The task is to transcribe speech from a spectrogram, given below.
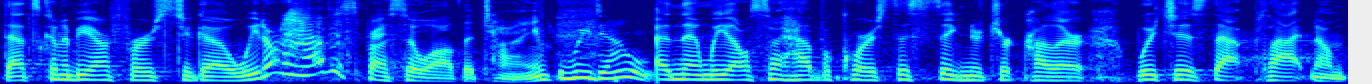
That's gonna be our first to go. We don't have espresso all the time. We don't. And then we also have, of course, the signature color, which is that platinum.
